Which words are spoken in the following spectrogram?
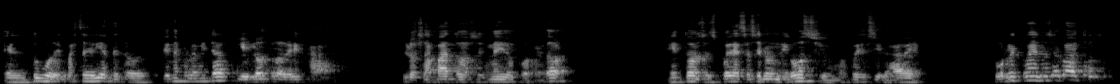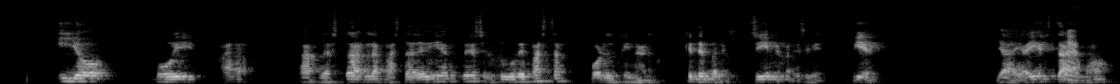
el tubo de pasta de dientes lo tiene por la mitad y el otro deja los zapatos en medio corredor. Entonces puedes hacer un negocio, no puedes decir, a ver, tú recoges los zapatos y yo voy a aplastar la pasta de dientes, el tubo de pasta por el final. ¿Qué te parece? Sí, me parece bien. Bien. Ya, y ahí está, ¿no?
